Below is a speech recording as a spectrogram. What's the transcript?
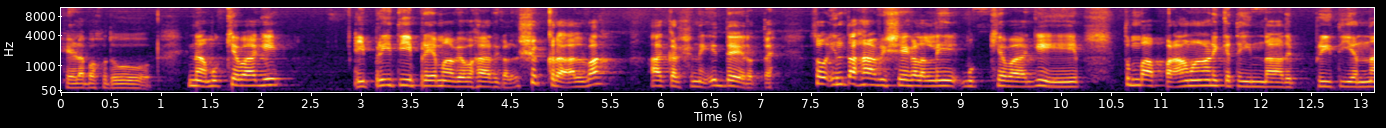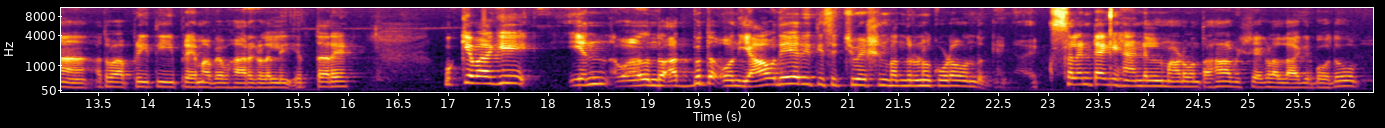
ಹೇಳಬಹುದು. ಇನ್ನು ಮುಖ್ಯವಾಗಿ ಈ ಪ್ರೀತಿ, ಪ್ರೇಮ, ವ್ಯವಹಾರಗಳು ಶುಕ್ರ ಅಲ್ವಾ? ಆಕರ್ಷಣೆ ಇದ್ದೇ ಇರುತ್ತೆ. ಸೊ ಇಂತಹ ವಿಷಯಗಳಲ್ಲಿ ಮುಖ್ಯವಾಗಿ ತುಂಬ ಪ್ರಾಮಾಣಿಕತೆಯಿಂದ ಅದೇ ಪ್ರೀತಿಯನ್ನು ಅಥವಾ ಪ್ರೀತಿ, ಪ್ರೇಮ ವ್ಯವಹಾರಗಳಲ್ಲಿ ಇರ್ತಾರೆ. ಮುಖ್ಯವಾಗಿ ಎನ್ ಒಂದು ಅದ್ಭುತ ಒಂದು ಯಾವುದೇ ರೀತಿ ಸಿಚುವೇಶನ್ ಬಂದ್ರೂ ಕೂಡ ಒಂದು ಎಕ್ಸಲೆಂಟಾಗಿ ಹ್ಯಾಂಡಲ್ ಮಾಡುವಂತಹ ವಿಷಯಗಳಲ್ಲಾಗಿರ್ಬೋದು.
